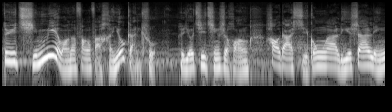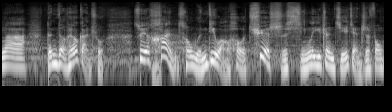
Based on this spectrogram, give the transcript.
对于秦灭亡的方法很有感触。尤其秦始皇好大喜功啊，骊山陵啊等等很有感触。所以汉从文帝往后确实行了一阵节俭之风，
